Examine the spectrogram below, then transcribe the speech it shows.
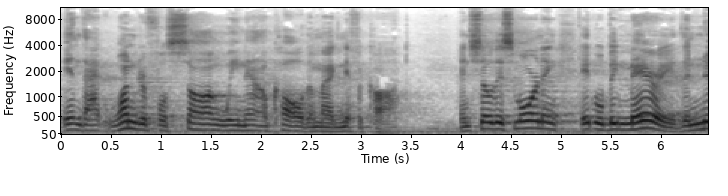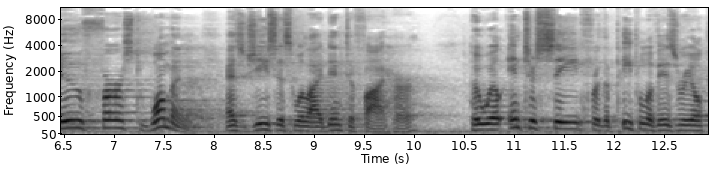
in that wonderful song we now call the Magnificat. And so this morning it will be Mary, the new first woman, as Jesus will identify her, who will intercede for the people of Israel,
